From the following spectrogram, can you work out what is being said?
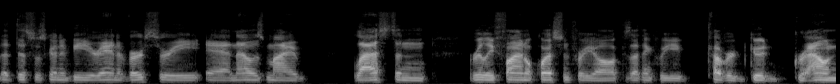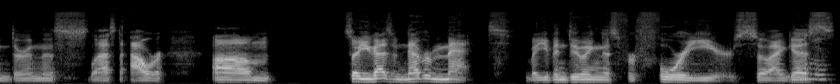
that this was going to be your anniversary, and that was my last and really final question for y'all because I think we covered good ground during this last hour. Um, so you guys have never met, but you've been doing this for four years. So I guess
